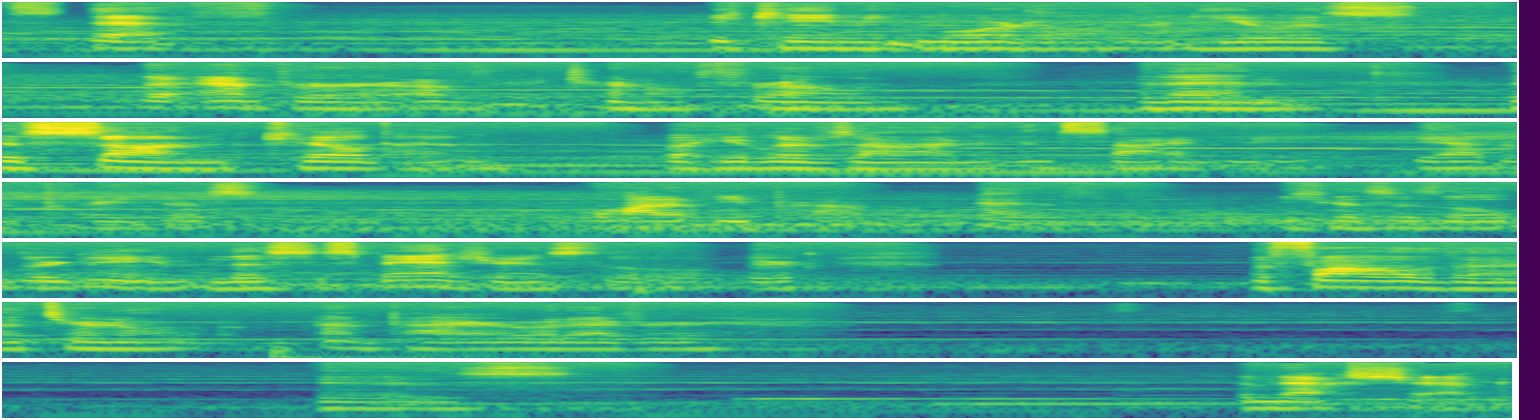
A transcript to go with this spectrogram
Sith became immortal, and he was the emperor of the eternal throne. And then his son killed him, but he lives on inside me. If you haven't played this, a lot of you probably have, because it's an older game, and this expansion is still older. The fall of the Eternal Empire, whatever, is the next chapter.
